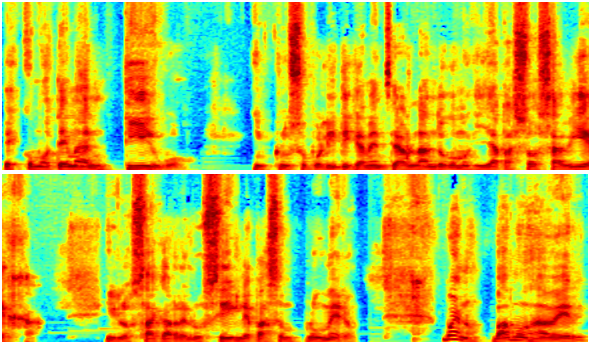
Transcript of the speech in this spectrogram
es como tema antiguo, incluso políticamente hablando, como que ya pasó esa vieja y lo saca a relucir, le pasa un plumero. Bueno, vamos a ver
